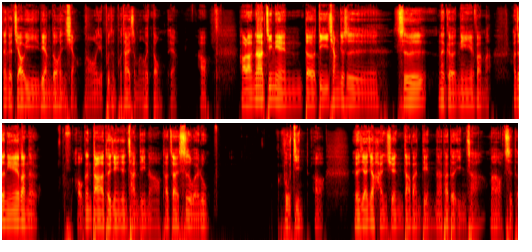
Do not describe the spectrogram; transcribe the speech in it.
那个交易量都很小，然后也不是不太什么会动这样。好，好了，那今年的第一枪就是吃那个年夜饭嘛。啊，这个年夜饭呢？我跟大家推荐一间餐厅啊，它在四维路附近啊，有一家叫寒暄大饭店。那它的饮茶蛮好吃的。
